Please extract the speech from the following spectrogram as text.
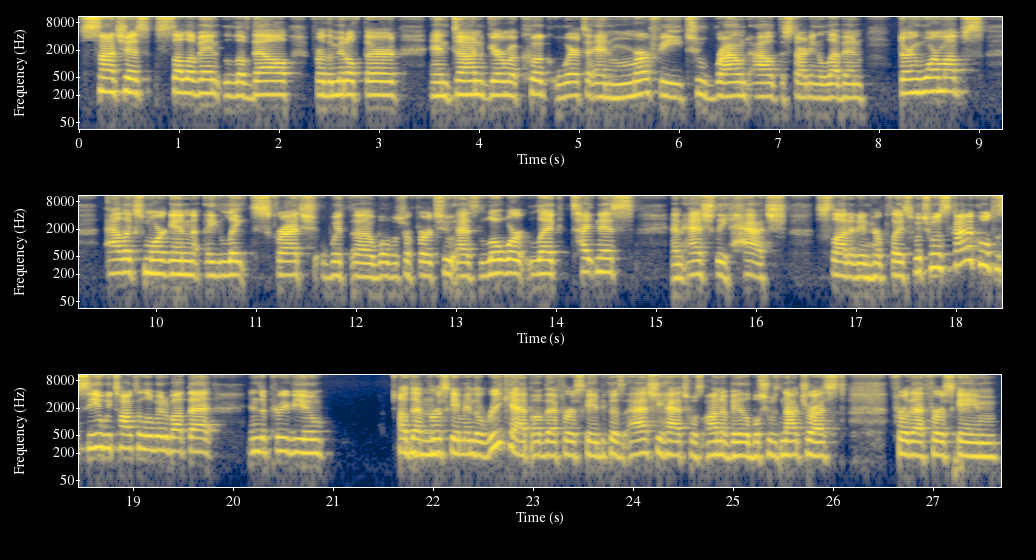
Sanchez, Sullivan, Lavelle for the middle third, and Dunn, Girma, Cook, Huerta, and Murphy to round out the starting 11. During warmups, Alex Morgan, a late scratch with uh, what was referred to as lower leg tightness, and Ashley Hatch slotted in her place, which was kind of cool to see. We talked a little bit about that in the preview of that mm-hmm. first game and the recap of that first game because Ashley Hatch was unavailable. She was not dressed for that first game.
